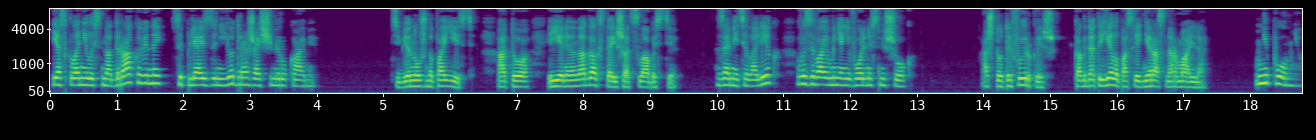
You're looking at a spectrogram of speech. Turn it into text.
я склонилась над раковиной, цепляясь за нее дрожащими руками. «Тебе нужно поесть, а то еле на ногах стоишь от слабости», — заметил Олег, вызывая у меня невольный смешок. «А что ты фыркаешь, когда ты ела последний раз нормально?» «Не помню.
